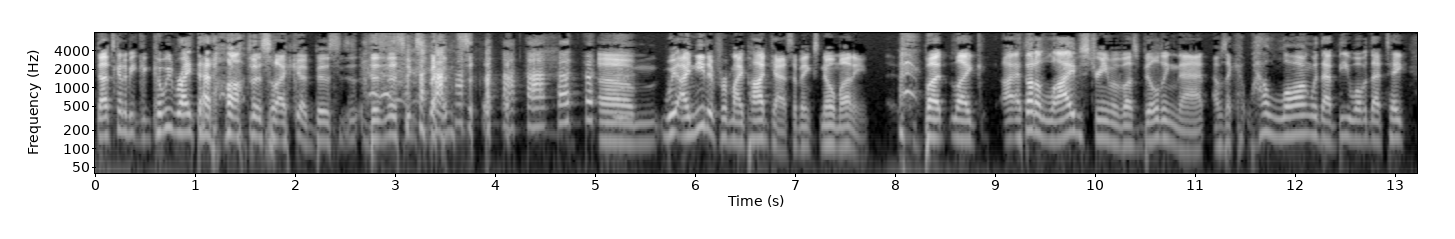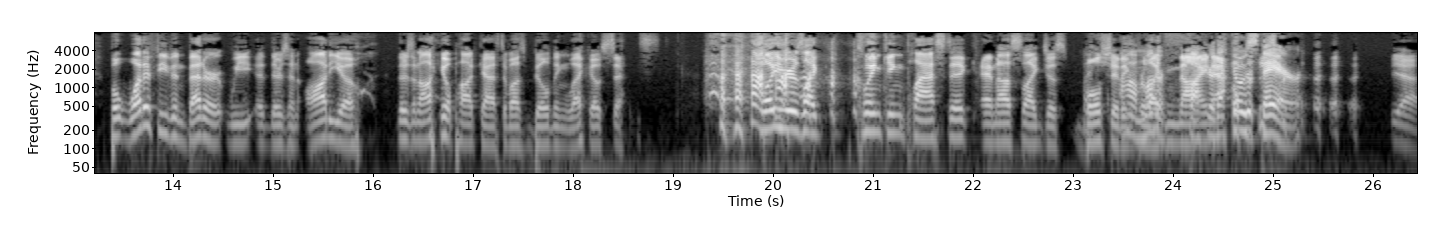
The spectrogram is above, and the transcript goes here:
that's gonna be. Can we write that off as like a business business expense? um, we I need it for my podcast. It makes no money, but like I I thought a live stream of us building that. I was like, how long would that be? What would that take? But what if even better? We uh, there's an audio. There's an audio podcast of us building Lego sets. All you hear is like clinking plastic and us like just bullshitting Oh, for like nine that hours. goes there. yeah.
